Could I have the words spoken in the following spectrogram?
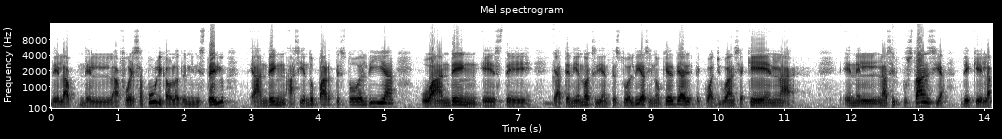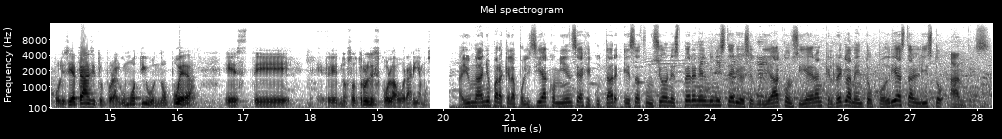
la, fuerza pública o las del ministerio anden haciendo partes todo el día o anden este, atendiendo accidentes todo el día, sino que es de coadyuvancia, que en la, en la circunstancia de que la policía de tránsito por algún motivo no pueda, este, eh, nosotros les colaboraríamos. Hay un año para que la policía comience a ejecutar esas funciones, pero en el Ministerio de Seguridad consideran que el reglamento podría estar listo antes.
